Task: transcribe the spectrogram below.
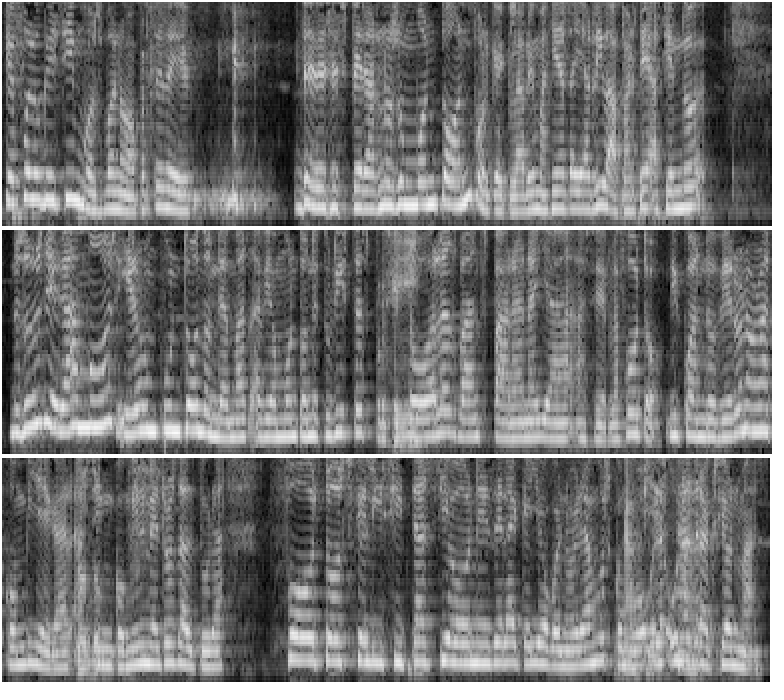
qué fue lo que hicimos? Bueno, aparte de de desesperarnos un montón, porque claro, imagínate ahí arriba, aparte haciendo... Nosotros llegamos y era un punto donde además había un montón de turistas porque todas las vans paran allá a hacer la foto. Y cuando vieron a una combi llegar a 5.000 metros de altura, fotos, felicitaciones, era aquello, bueno, éramos como una atracción más.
